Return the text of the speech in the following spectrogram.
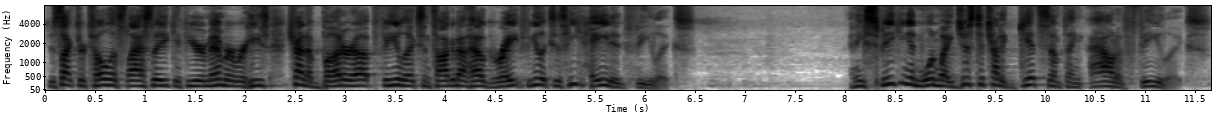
Just like Tertullus last week, if you remember, where he's trying to butter up Felix and talk about how great Felix is, he hated Felix. And he's speaking in one way just to try to get something out of Felix.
